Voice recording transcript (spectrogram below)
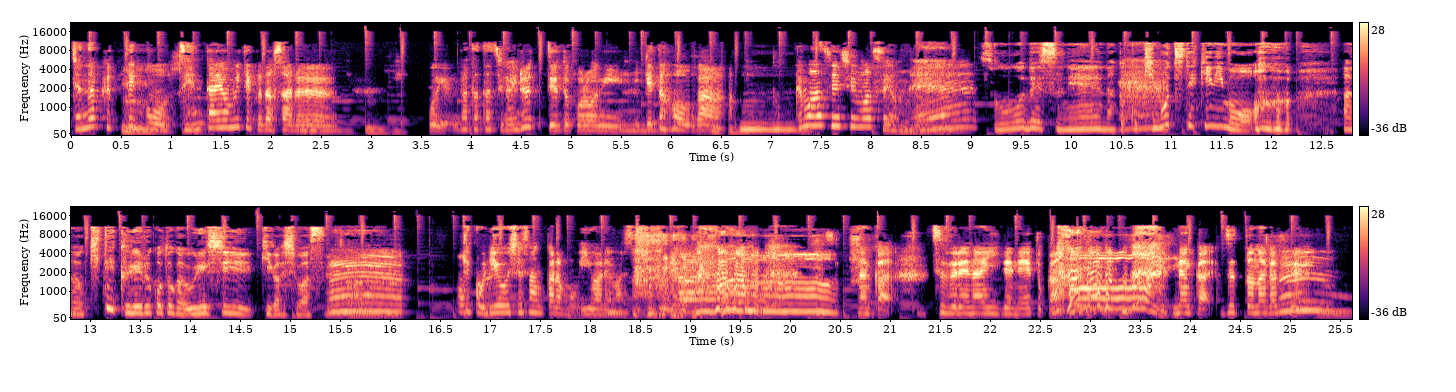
じゃなくて、うん。こう、全体を見てくださる、うんこういう方たちがいるっていうところに行けた方が、うんとっても安心しますよね。そうですね。なんかこう気持ち的にも、あの、来てくれることが嬉しい気がします。うん。結構利用者さんからも言われます。それは。なんか、潰れないでねとか、なんかずっと長くうん。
